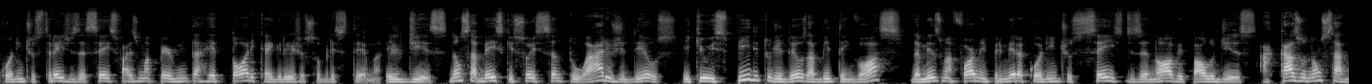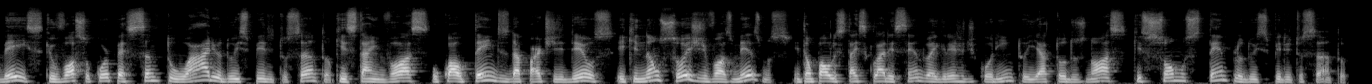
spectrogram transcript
Coríntios 3,16, faz uma pergunta retórica à igreja sobre esse tema. Ele diz: Não sabeis que sois santuários de Deus e que o Espírito de Deus habita em vós? Da mesma forma, em 1 Coríntios 6,19, Paulo diz: Acaso não sabeis que o vosso corpo é santuário do Espírito Santo, que está em vós, o qual tendes da parte de Deus, e que não sois de vós mesmos? Então, Paulo está esclarecendo à igreja de Corinto e a todos nós que somos templo do Espírito Santo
